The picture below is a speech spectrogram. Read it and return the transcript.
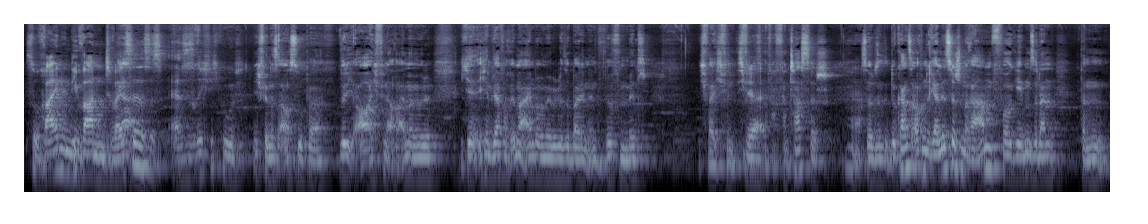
so rein in die Wand, weißt Ja. du? Das ist, das ist richtig gut. Ich finde das auch super. Würde ich, oh, ich finde auch Einbaumöbel. Ich, ich entwerfe auch immer Einbaumöbel so bei den Entwürfen mit. Ich, weil ich finde ich find Ja. das einfach fantastisch. Ja. So, du, du kannst auch einen realistischen Rahmen vorgeben, so dann, dann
